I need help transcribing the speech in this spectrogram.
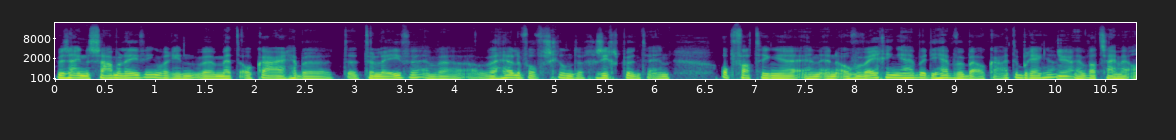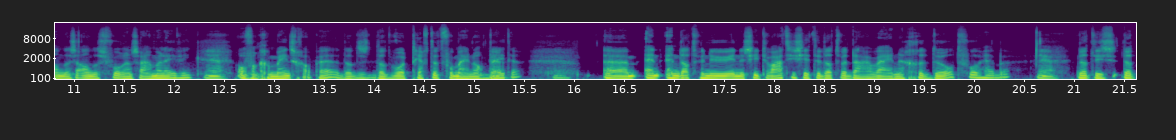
We zijn een samenleving waarin we met elkaar hebben te, te leven en we, we heel veel verschillende gezichtspunten en opvattingen en, en overwegingen hebben. Die hebben we bij elkaar te brengen. Ja. En wat zijn wij anders anders voor een samenleving? Ja. Of een gemeenschap, hè? Dat, is, dat woord treft het voor mij nog beter. Ehm, en, en dat we nu in een situatie zitten dat we daar weinig geduld voor hebben. Ja. Dat, is, dat,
